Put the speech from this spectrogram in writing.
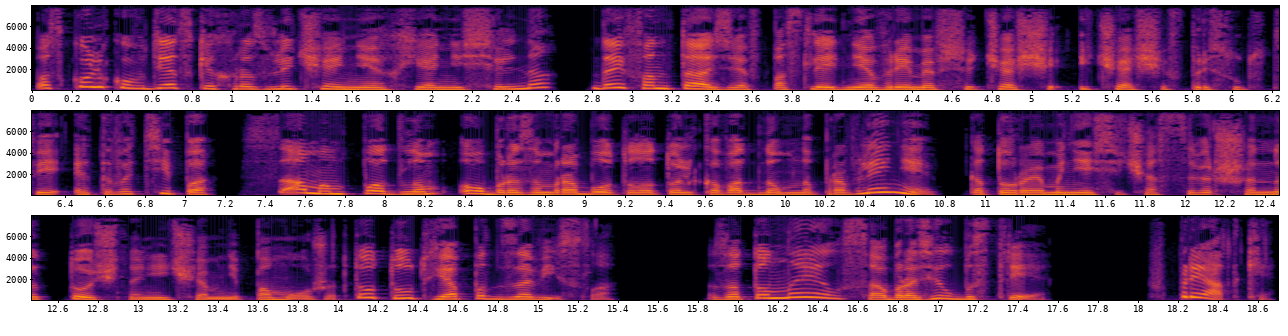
Поскольку в детских развлечениях я не сильна, да и фантазия в последнее время все чаще и чаще в присутствии этого типа самым подлым образом работала только в одном направлении, которое мне сейчас совершенно точно ничем не поможет, то тут я подзависла. Зато Нейл сообразил быстрее. В прятки.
